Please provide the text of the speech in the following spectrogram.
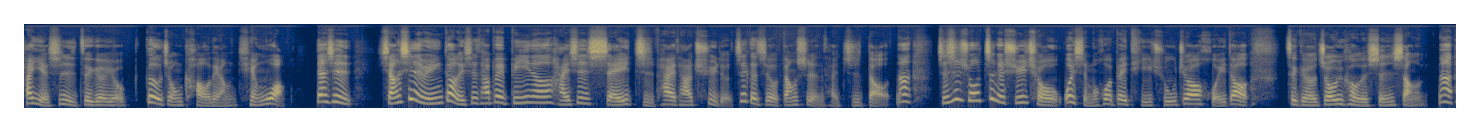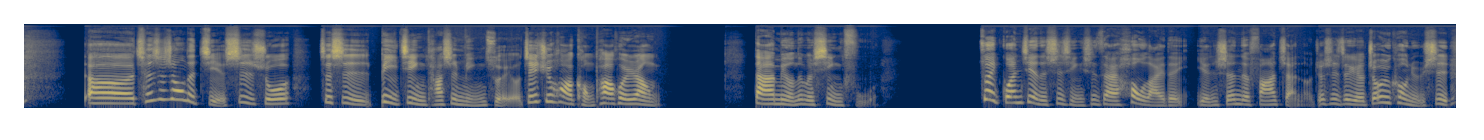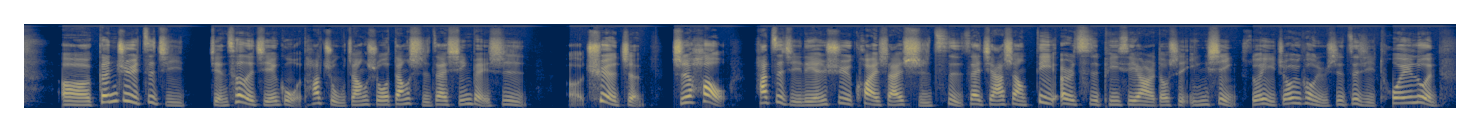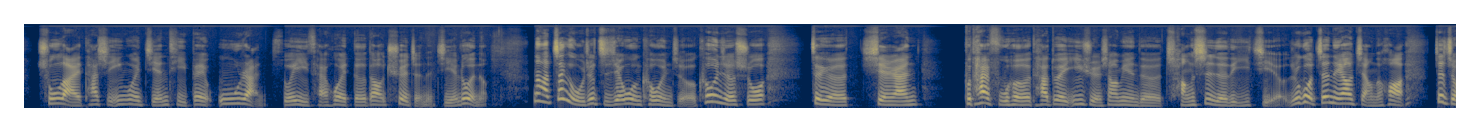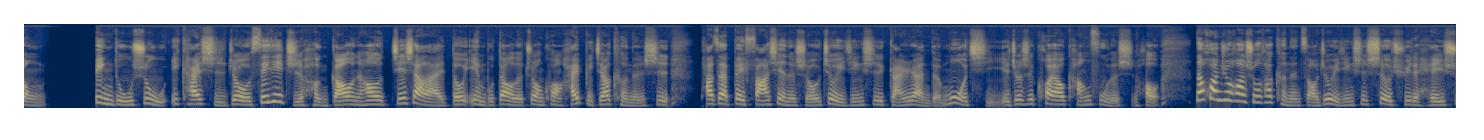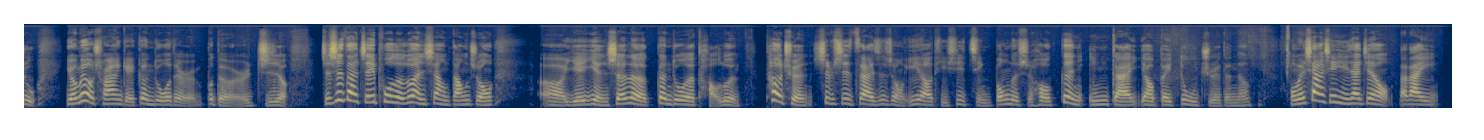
他也是这个有各种考量前往，但是详细的原因到底是他被逼呢，还是谁指派他去的？这个只有当事人才知道。那只是说这个需求为什么会被提出，就要回到这个周玉蔻的身上。那呃，陈世忠的解释说，这是毕竟他是名嘴哦，这句话恐怕会让大家没有那么幸福。最关键的事情是在后来的延伸的发展哦，就是这个周玉蔻女士。呃，根据自己检测的结果，他主张说，当时在新北市呃确诊之后，他自己连续快筛十次，再加上第二次 PCR 都是阴性，所以周玉蔻女士自己推论出来，她是因为检体被污染，所以才会得到确诊的结论呢。那这个我就直接问柯文哲，柯文哲说，这个显然不太符合他对医学上面的常识的理解。如果真的要讲的话，这种。病毒数一开始就 CT 值很高，然后接下来都验不到的状况，还比较可能是他在被发现的时候就已经是感染的末期，也就是快要康复的时候。那换句话说，他可能早就已经是社区的黑数，有没有传染给更多的人不得而知哦。只是在这一波的乱象当中，呃，也衍生了更多的讨论：特权是不是在这种医疗体系紧绷的时候更应该要被杜绝的呢？我们下个星期再见喽，拜拜。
